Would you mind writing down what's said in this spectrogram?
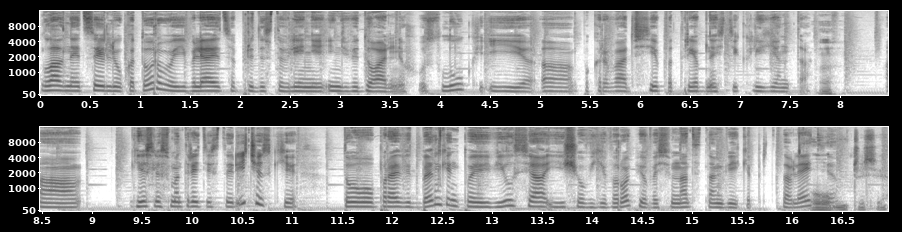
главной целью которого является предоставление индивидуальных услуг и э, покрывает все потребности клиента. Э, если смотреть исторически, то private banking появился еще в Европе в 18 веке. Представляете? О, ничего себе.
